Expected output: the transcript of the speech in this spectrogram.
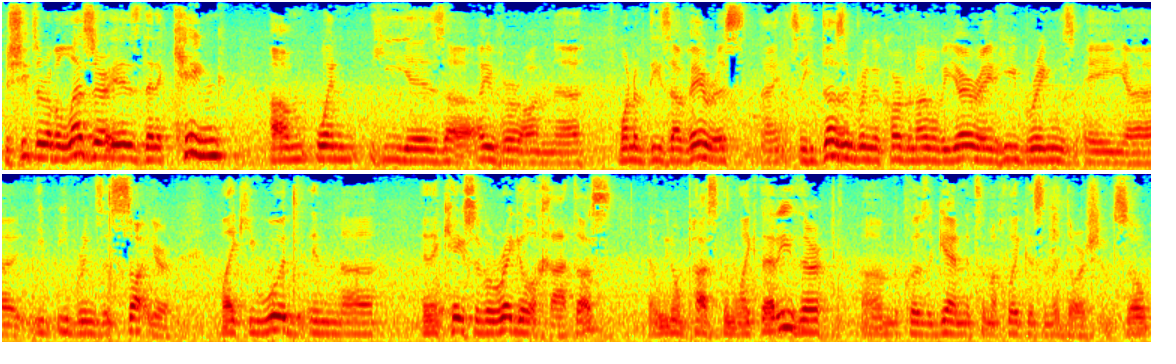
The Shita of Lezer is that a king, um, when he is uh, over on uh, one of these averis, right? So he doesn't bring a korban oil yered, he brings a uh, he, he, brings a sa'ir, like he would in uh, in a case of a regular chatas, and we don't pass them like that either, um, because again it's a machlekas and a darshan. So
